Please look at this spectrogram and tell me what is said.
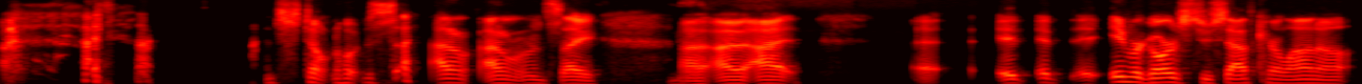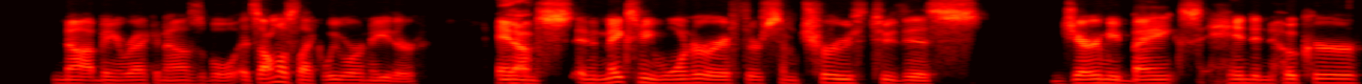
I just don't know what to say. I don't. I don't know what to say. I, I, uh, it, it, it, in regards to South Carolina not being recognizable, it's almost like we weren't either. And yeah. I'm, and it makes me wonder if there's some truth to this Jeremy Banks, Hendon Hooker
